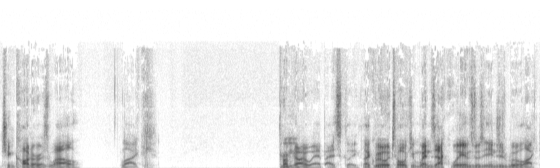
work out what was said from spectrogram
Cincotta as well, like from mm. nowhere, basically. Like we were talking when Zach Williams was injured, we were like,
